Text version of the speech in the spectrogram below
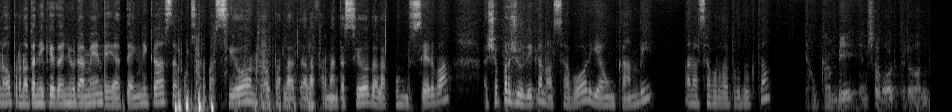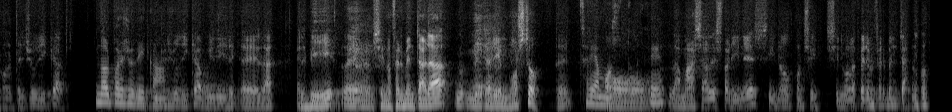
no, per no tenir aquest enyorament, hi ha tècniques de conservació, no? heu parlat de la fermentació, de la conserva. Això perjudica en el sabor? Hi ha un canvi en el sabor del producte? Hi ha un canvi en sabor, però no el perjudica. No el perjudica. No el perjudica, vull dir, eh, la, el vi, eh, si no fermentara, menjaríem mosto. Eh? Seria mosto, o sí. la massa, les farines, si no, si no la feren fermentar, no,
